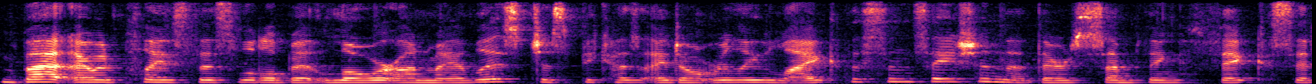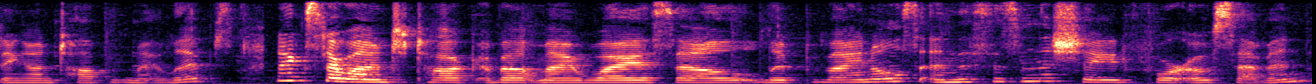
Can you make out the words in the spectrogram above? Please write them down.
but I would place this a little bit lower on my list just because I don't really like the sensation that there's something thick sitting on top of my lips. Next I wanted to talk about my YSL lip vinyls and this is in the shade 407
